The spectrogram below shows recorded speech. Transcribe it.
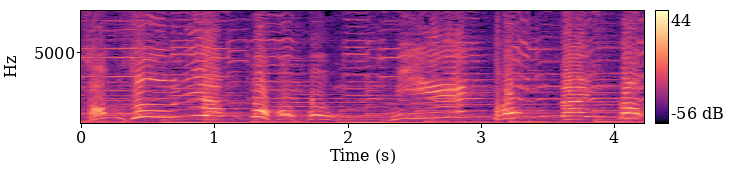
从此两不相和，面同再造。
